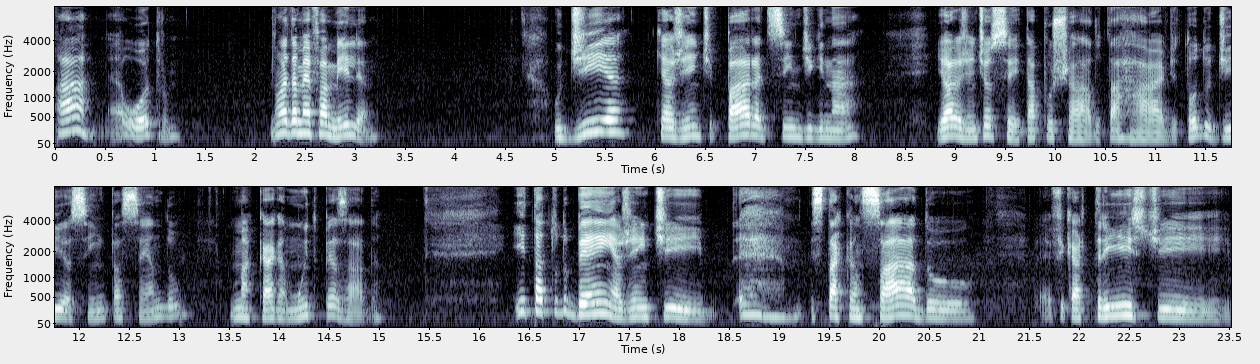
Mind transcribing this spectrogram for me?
Ah, é o outro. Não é da minha família. O dia que a gente para de se indignar, e olha, gente, eu sei, tá puxado, tá hard, todo dia assim tá sendo uma carga muito pesada. E tá tudo bem a gente é, estar cansado, é, ficar triste,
